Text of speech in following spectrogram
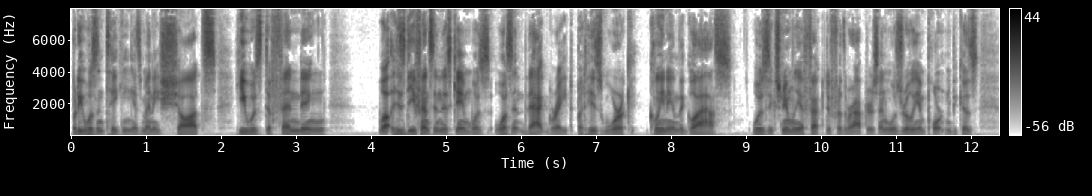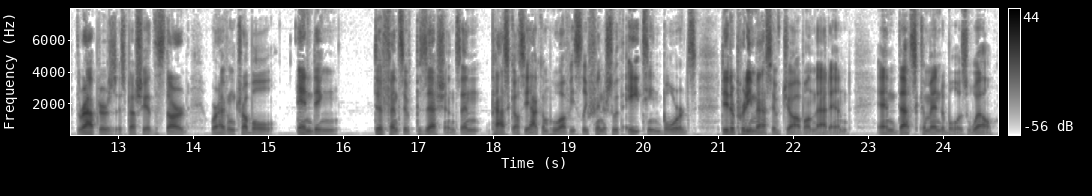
but he wasn't taking as many shots. He was defending. Well, his defense in this game was wasn't that great, but his work cleaning the glass was extremely effective for the Raptors and was really important because the Raptors, especially at the start, were having trouble ending defensive possessions. And Pascal Siakam, who obviously finished with 18 boards, did a pretty massive job on that end. And that's commendable as well.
